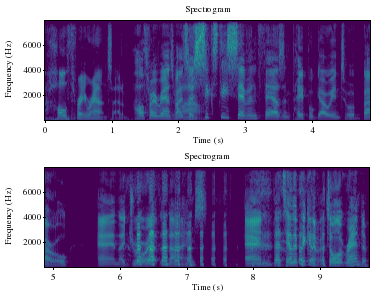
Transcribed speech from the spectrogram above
a whole three rounds, Adam. A whole three rounds, mate. So 67,000 people go into a barrel and they draw out the names. And that's how they're picking them. It's all at random.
